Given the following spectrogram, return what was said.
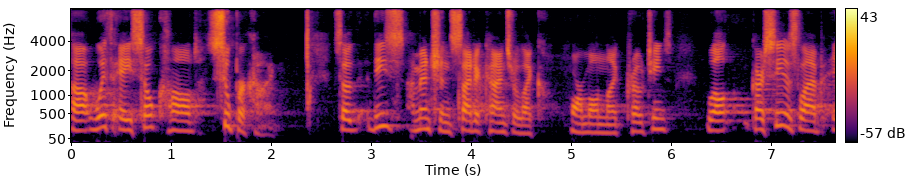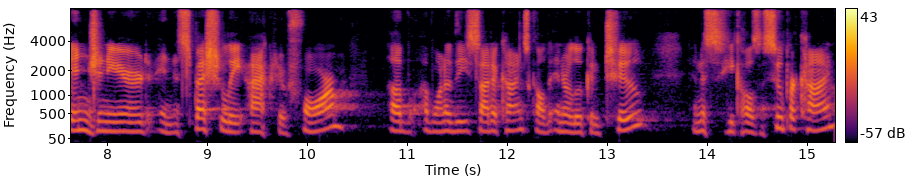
uh, with a so-called superkine. So these, I mentioned cytokines are like hormone-like proteins. Well, Garcia's lab engineered an especially active form of, of one of these cytokines called interleukin-2, and this he calls a superkine.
